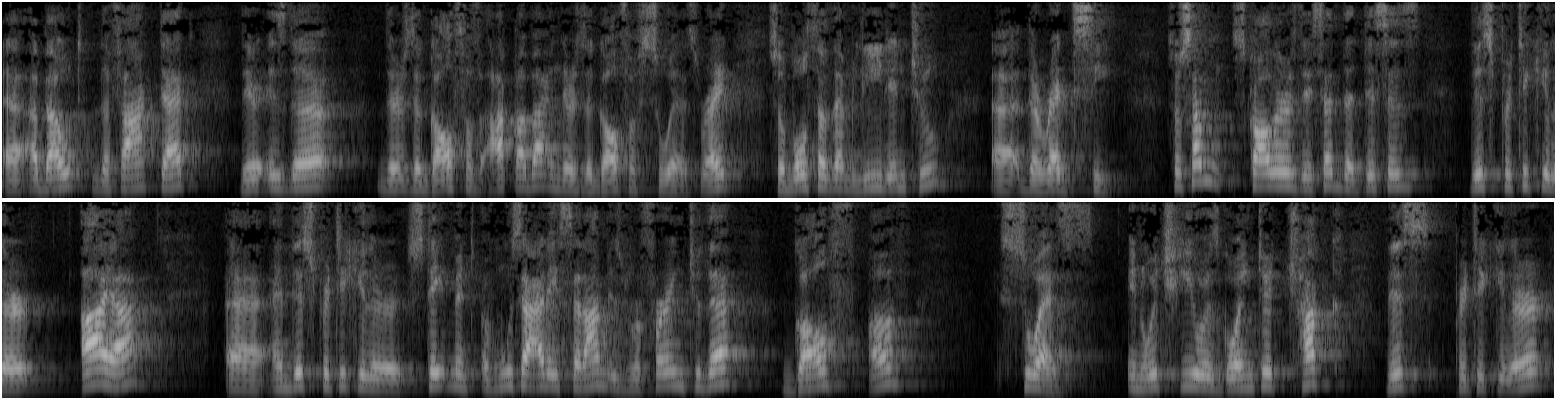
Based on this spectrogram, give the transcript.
uh, about the fact that there is the there's the Gulf of Aqaba and there's the Gulf of Suez, right? So both of them lead into uh, the Red Sea. So some scholars, they said that this is, this particular ayah, uh, and this particular statement of Musa alayhi salam is referring to the Gulf of Suez, in which he was going to chuck this particular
